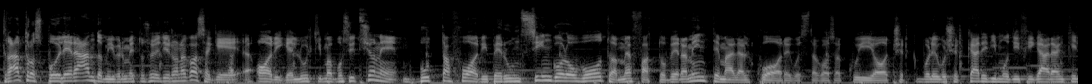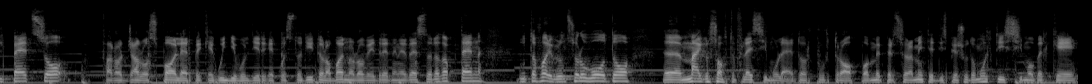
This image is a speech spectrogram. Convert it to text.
Tra l'altro, spoilerando, mi permetto solo di dire una cosa: che eh, Ori, che è l'ultima posizione, butta fuori per un singolo voto. A me ha fatto veramente male al cuore questa cosa qui. Cer- volevo cercare di modificare anche il pezzo farò già lo spoiler perché quindi vuol dire che questo titolo poi non lo vedrete nel resto della top 10. Butta fuori per un solo voto eh, Microsoft Flight Simulator, purtroppo. A me personalmente è dispiaciuto moltissimo perché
